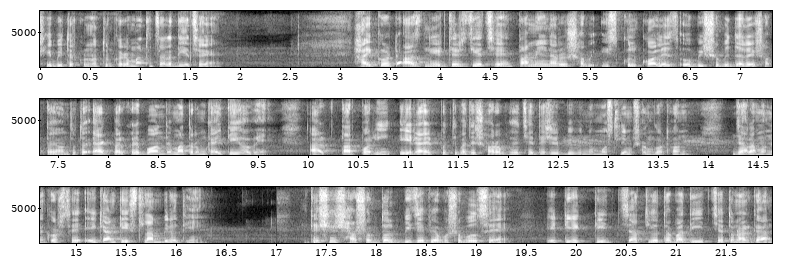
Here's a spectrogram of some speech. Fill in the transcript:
সেই বিতর্ক নতুন করে মাথা চালা দিয়েছে। হাইকোর্ট আজ নির্দেশ দিয়েছে, তামিলনাড়ুর সব স্কুল, কলেজ ও বিশ্ববিদ্যালয়ে সপ্তাহে অন্তত একবার করে বন্দে মাতরম গাইতেই হবে। আর তারপরই এই রায়ের প্রতিবাদে সরব হয়েছে দেশের বিভিন্ন মুসলিম সংগঠন, যারা মনে করছে এই গানটি ইসলাম বিরোধী। দেশের শাসক দল বিজেপি অবশ্য বলছে, এটি একটি জাতীয়তাবাদী চেতনার গান।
